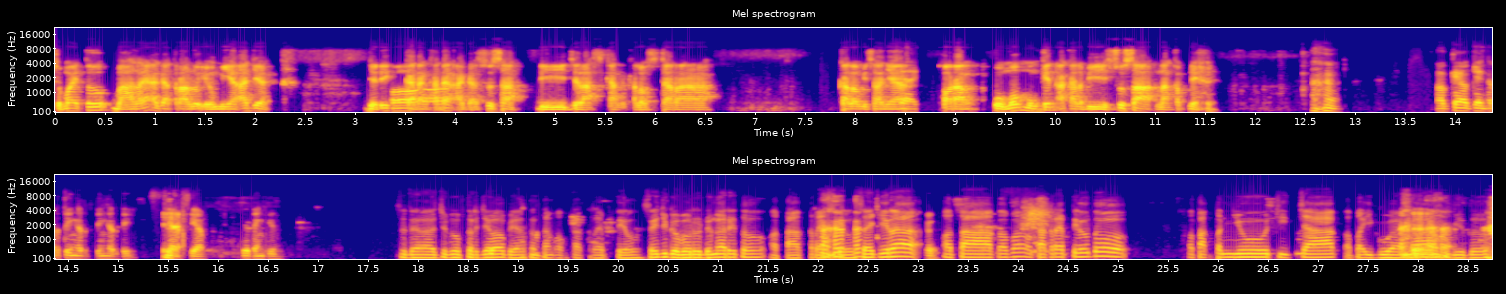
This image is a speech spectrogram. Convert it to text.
Cuma itu bahasanya agak terlalu ilmiah aja. Jadi oh. kadang-kadang oh. agak susah dijelaskan kalau secara kalau misalnya ya. orang umum mungkin akan lebih susah nangkepnya. oke oke ngerti ngerti ngerti. Siap yeah. siap. Yeah, thank you. Sudah cukup terjawab ya tentang otak reptil. Saya juga baru dengar itu otak reptil. Saya kira otak apa? Otak reptil tuh otak penyu, cicak, apa iguana begitu.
